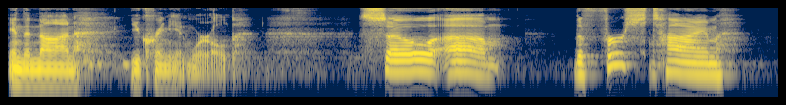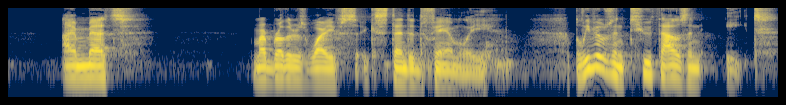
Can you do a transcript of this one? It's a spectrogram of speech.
in the non-Ukrainian world. So, um, the first time I met my brother's wife's extended family, I believe it was in 2008,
